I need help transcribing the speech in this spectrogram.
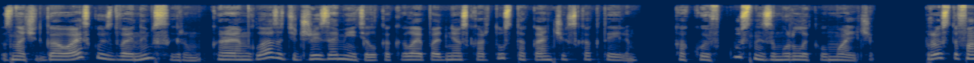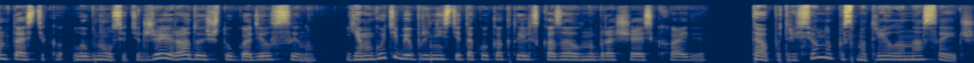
Значит, гавайскую с двойным сыром. Краем глаза Тиджей заметил, как Элай поднес к рту стаканчик с коктейлем. Какой вкусный, замурлыкал мальчик. Просто фантастика, улыбнулся Тиджей, радуясь, что угодил сыну. «Я могу тебе принести такой коктейль», — сказал он, обращаясь к Хайди. Та потрясенно посмотрела на Сейдж.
